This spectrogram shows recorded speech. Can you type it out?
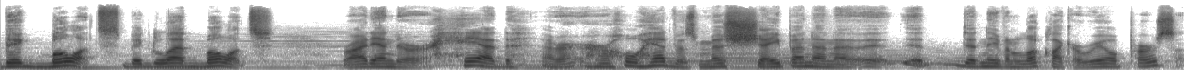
big bullets, big lead bullets, right into her head. Her, her whole head was misshapen and uh, it, it didn't even look like a real person.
